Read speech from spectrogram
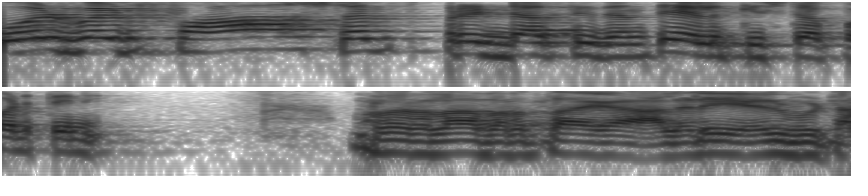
ವರ್ಲ್ಡ್ ವೈಡ್ ಫಾಸ್ಟ್ ಆಗಿ ಸ್ಪ್ರೆಡ್ ಆಗ್ತಿದೆ ಅಂತ ಹೇಳಕ್ ಇಷ್ಟಪಡ್ತೀನಿ. ಬರೋಲ್ಲ ಬರ್ತಾ ಈಗ? ಆಲ್ರೆಡಿ ಹೇಳ್ಬಿಟ್ಟ.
